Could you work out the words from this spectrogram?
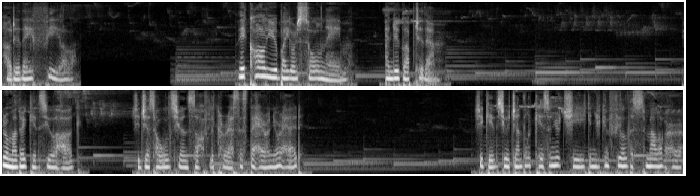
How do they feel? They call you by your soul name and you go up to them. Your mother gives you a hug. She just holds you and softly caresses the hair on your head. She gives you a gentle kiss on your cheek, and you can feel the smell of her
